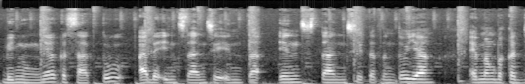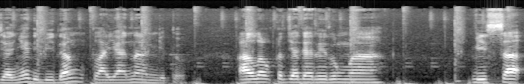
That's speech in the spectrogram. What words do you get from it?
bingungnya ke satu ada instansi inta, instansi tertentu yang emang bekerjanya di bidang pelayanan gitu. Kalau kerja dari rumah bisa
